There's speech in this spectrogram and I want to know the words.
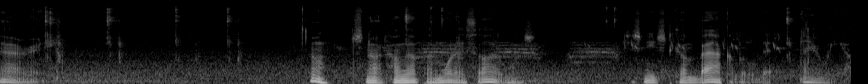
Alrighty. Oh, it's not hung up on what I thought it was. Just needs to come back a little bit. There we go.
